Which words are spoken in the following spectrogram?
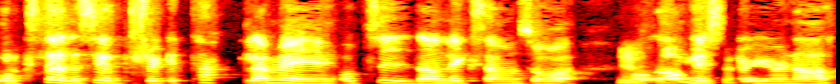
Folk ställer sig och försöker tackla mig åt sidan liksom så. Oh, mister, you're not.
